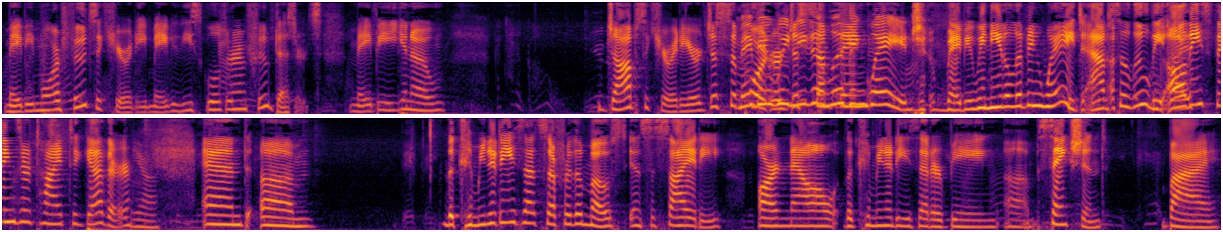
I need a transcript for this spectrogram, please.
Maybe more food security. Maybe these schools are in food deserts. Maybe you know, job security or just support Maybe or we just need a living wage. Maybe we need a living wage. Absolutely, all these things are tied together. Yeah. and um, the communities that suffer the most in society are now the communities that are being um, sanctioned by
